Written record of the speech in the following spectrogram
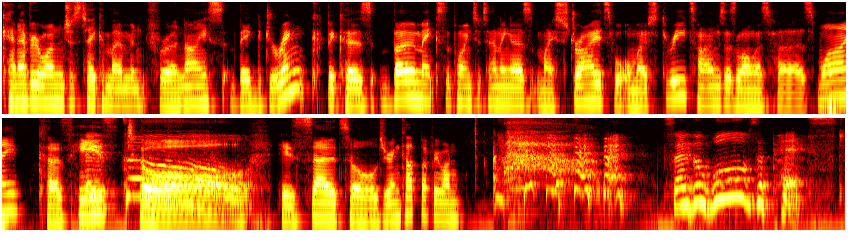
Can everyone just take a moment for a nice big drink? Because Bo makes the point of telling us my strides were almost three times as long as hers. Why? Because he's, He's tall. tall. He's so tall. Drink up, everyone. So the wolves are pissed.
